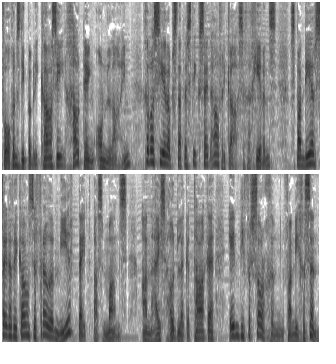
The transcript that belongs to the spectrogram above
Volgens die publikasie Gauteng Online, gebaseer op Statistiek Suid-Afrika se gegevens, spandeer Suid-Afrikaanse vroue meer tyd as mans aan huishoudelike take en die versorging van die gesin.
